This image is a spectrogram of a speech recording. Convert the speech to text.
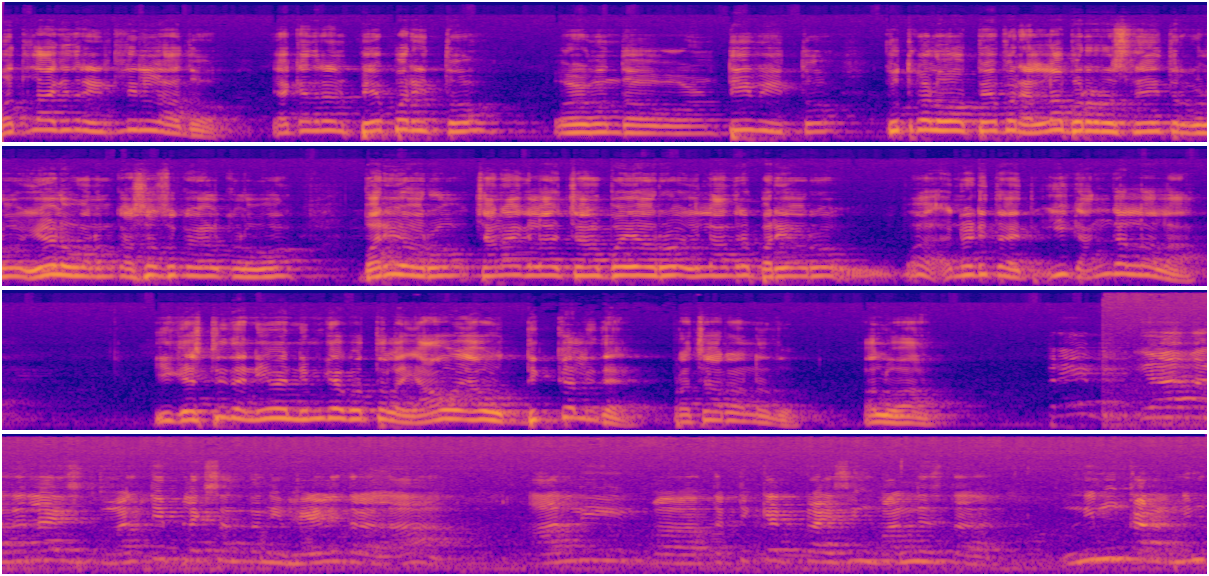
ಮೊದಲಾಗಿದ್ರೆ ಇರ್ಲಿಲ್ಲ ಅದು. ಯಾಕೆಂದ್ರೆ ಪೇಪರ್ ಇತ್ತು ಒಂದು ಟಿ ವಿ ಇತ್ತು, ಕುತ್ಕೊಳ್ಳುವ ಪೇಪರ್ ಎಲ್ಲ ಬರೋರು ಸ್ನೇಹಿತರುಗಳು, ಹೇಳುವ ನಮ್ಮ ಕಷ್ಟ ಸುಖ ಹೇಳ್ಕೊಳ್ಳುವ, ಬರೆಯೋರು, ಚೆನ್ನಾಗಿಲ್ಲ, ಚೆನ್ನಾಗಿ ಬೈಯೋರು, ಇಲ್ಲಾಂದರೆ ಬರೆಯೋರು ನಡೀತಾ ಇತ್ತು. ಈಗ ಹಂಗಲ್ಲಲ್ಲ. ಈಗ ಎಷ್ಟಿದೆ? ನೀವೇ ನಿಮಗೆ ಗೊತ್ತಲ್ಲ ಯಾವ ಯಾವ ದಿಕ್ಕಲ್ಲಿದೆ ಪ್ರಚಾರ ಅನ್ನೋದು ಅಲ್ವಾ? Prem you have analysed multiplex ಅಂತ ನೀವು ಹೇಳಿದ್ರಲ್ಲ ಅಲ್ಲಿ ಟಿಕೆಟ್ ಪ್ರೈಸಿಂಗ್ ಬಂದ್ ನಿಮ್ಮ ಕ ನಿಮ್ಮ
